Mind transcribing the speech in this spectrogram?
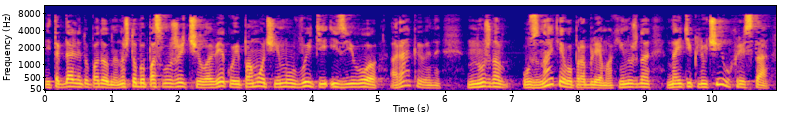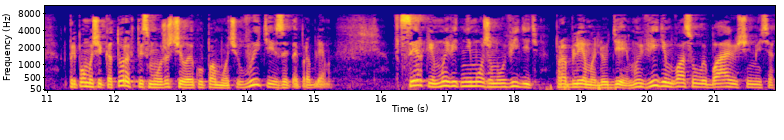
и так далее и тому подобное. Но чтобы послужить человеку и помочь ему выйти из его раковины, нужно узнать о его проблемах и нужно найти ключи у Христа, при помощи которых ты сможешь человеку помочь выйти из этой проблемы. В церкви мы ведь не можем увидеть проблемы людей. Мы видим вас улыбающимися,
